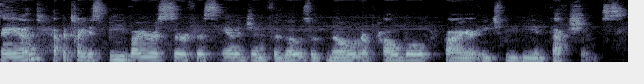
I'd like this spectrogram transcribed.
and hepatitis B virus surface antigen for those with known or probable prior HBV infections.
